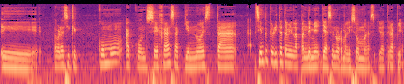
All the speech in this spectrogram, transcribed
eh, ahora sí que, cómo aconsejas a quien no está siento que ahorita también la pandemia ya se normalizó más ir a terapia,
